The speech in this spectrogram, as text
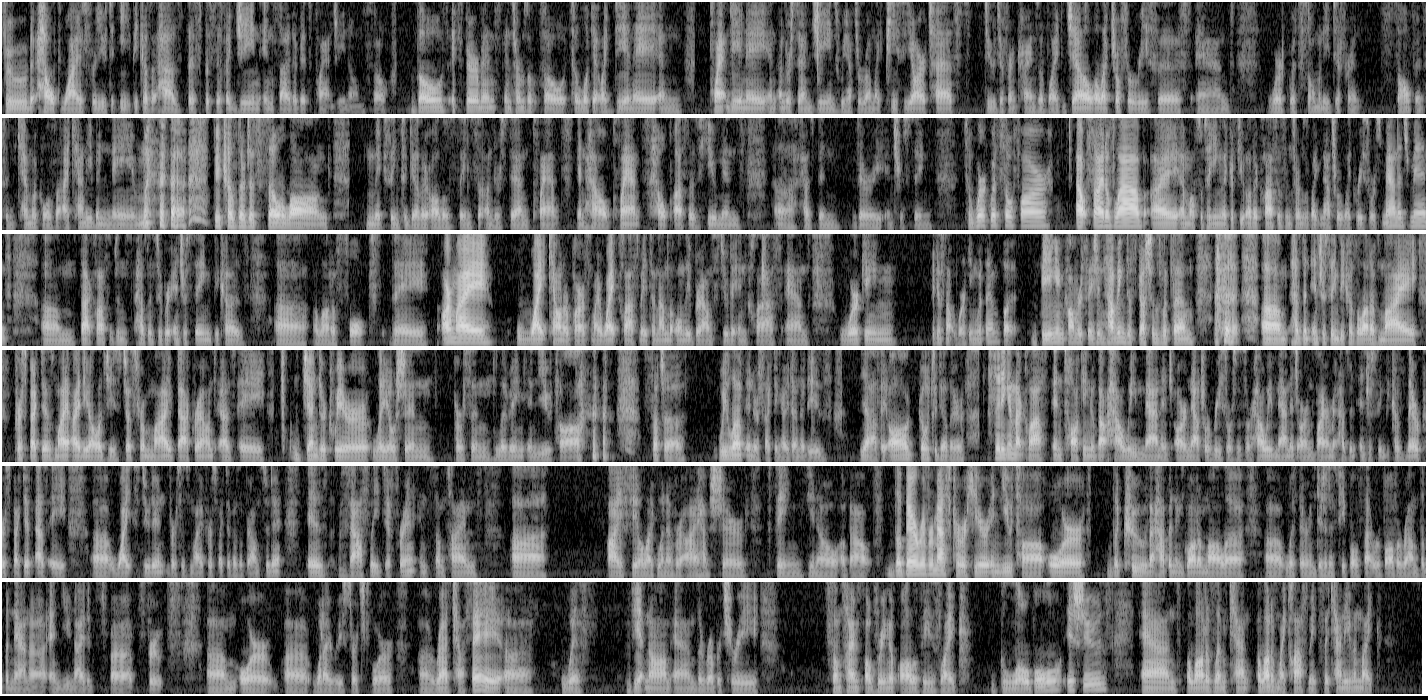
food health wise for you to eat because it has this specific gene inside of its plant genome. So those experiments in terms of so to look at like DNA and plant DNA and understand genes, we have to run like PCR tests, do different kinds of like gel electrophoresis and work with so many different solvents and chemicals that I can't even name because they're just so long mixing together all those things to understand plants and how plants help us as humans uh, has been very interesting to work with so far. Outside of lab, I am also taking like a few other classes in terms of like natural like resource management. Um, that class has been has been super interesting because uh, a lot of folks they are my white counterparts, my white classmates, and I'm the only brown student in class. And working I guess not working with them, but being in conversation, having discussions with them um, has been interesting because a lot of my perspectives, my ideologies, just from my background as a genderqueer Laotian person living in Utah, such a we love intersecting identities. Yeah, they all go together. Sitting in that class and talking about how we manage our natural resources or how we manage our environment has been interesting because their perspective as a uh, white student versus my perspective as a brown student is vastly different. And sometimes uh, I feel like whenever I have shared things, you know, about the Bear River Massacre here in Utah or the coup that happened in Guatemala uh, with their indigenous peoples that revolve around the banana and United uh, Fruits, um, or uh, what I researched for uh, Rad Cafe uh, with Vietnam and the rubber tree. Sometimes I'll bring up all of these like global issues, and a lot of them can't. A lot of my classmates they can't even like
